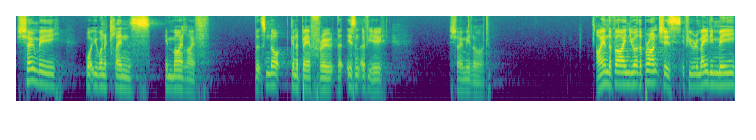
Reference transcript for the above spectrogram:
show me what you want to cleanse in my life that's not going to bear fruit, that isn't of you. Show me, Lord. I am the vine, you are the branches. If you remain in me,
